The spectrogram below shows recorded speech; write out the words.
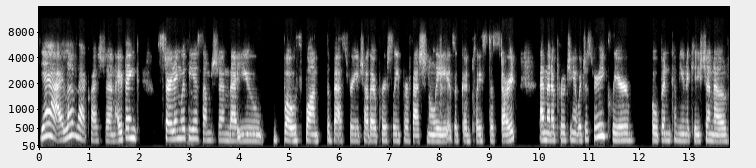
Yeah, I love that question. I think starting with the assumption that you both want the best for each other personally, professionally is a good place to start. And then approaching it with just very clear, open communication of,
